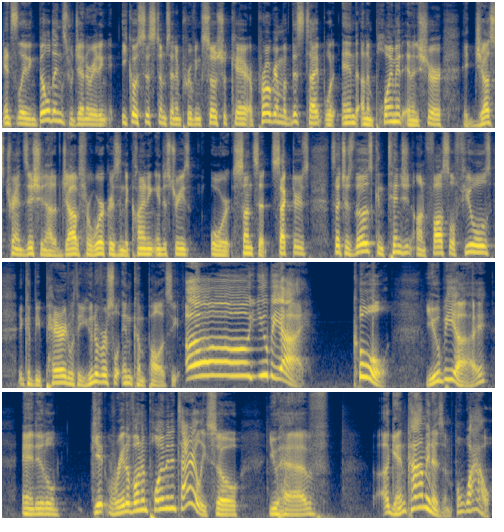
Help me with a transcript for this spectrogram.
insulating buildings, regenerating ecosystems, and improving social care. A program of this type would end unemployment and ensure a just transition out of jobs for workers in declining industries or sunset sectors, such as those contingent on fossil fuels. It could be paired with a universal income policy. Oh, UBI! Cool. UBI, and it'll get rid of unemployment entirely. So you have again, communism. Oh, wow.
